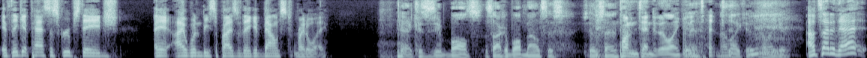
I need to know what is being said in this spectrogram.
If they get past this group stage, I, I wouldn't be surprised if they get bounced right away. Yeah, because the balls, the soccer ball bounces. You know what I'm saying? Pun intended. I like it. I like it. I like it. Outside of that,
